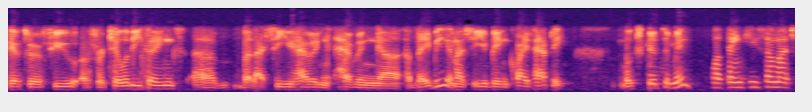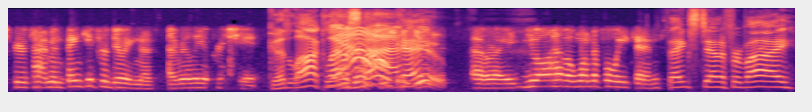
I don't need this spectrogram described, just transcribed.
go through a few uh, fertility things, um, but I see you having having uh, a baby, and I see you being quite happy. Looks good to me. well, thank you so much for your time and thank you for doing this. I really appreciate it. Good luck. Let us Yeah. know, Thank okay? You. All right, you all have a wonderful weekend. Thanks, Jennifer. Bye.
